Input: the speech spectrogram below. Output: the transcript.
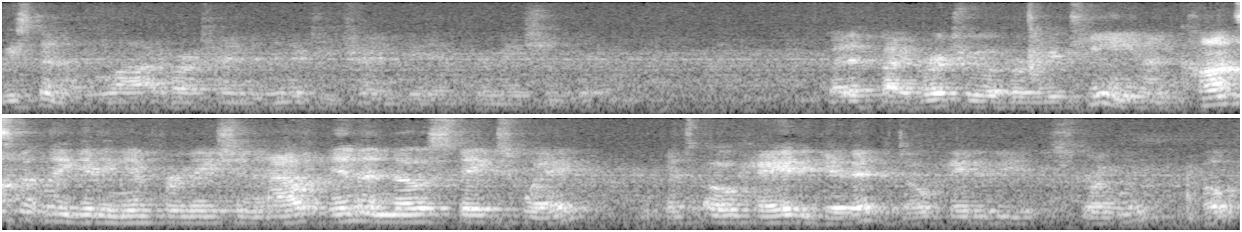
we spend a lot of our time and energy trying to get information in. But if by virtue of a routine, I'm constantly getting information out in a no stakes way, it's okay to get it, it's okay to be struggling, both.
